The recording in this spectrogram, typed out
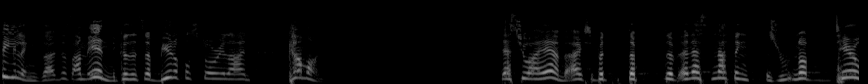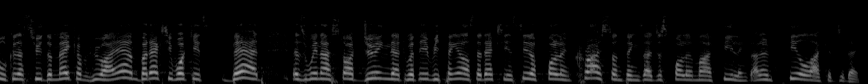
feelings. I just I'm in because it's a beautiful storyline. Come on. That's who I am, actually. But the, the and that's nothing, is not terrible because that's who the makeup of who I am. But actually what gets bad is when I start doing that with everything else, that actually instead of following Christ on things, I just follow my feelings. I don't feel like it today.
